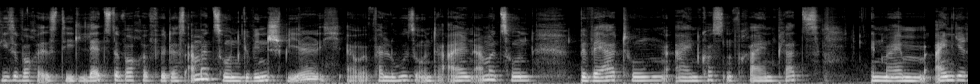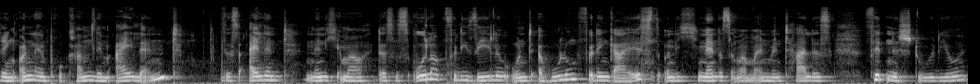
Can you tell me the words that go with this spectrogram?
Diese Woche ist die letzte Woche für das Amazon-Gewinnspiel. Ich äh, verlose unter allen Amazon-Bewertungen einen kostenfreien Platz in meinem einjährigen Online-Programm, dem Island. Das Island nenne ich immer, das ist Urlaub für die Seele und Erholung für den Geist. Und ich nenne das immer mein mentales Fitnessstudio,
